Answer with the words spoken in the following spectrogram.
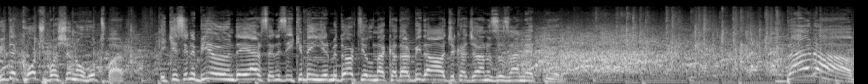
Bir de koçbaşı nohut var. İkisini bir öğünde yerseniz 2024 yılına kadar bir daha acıkacağınızı zannetmiyorum. Benam.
